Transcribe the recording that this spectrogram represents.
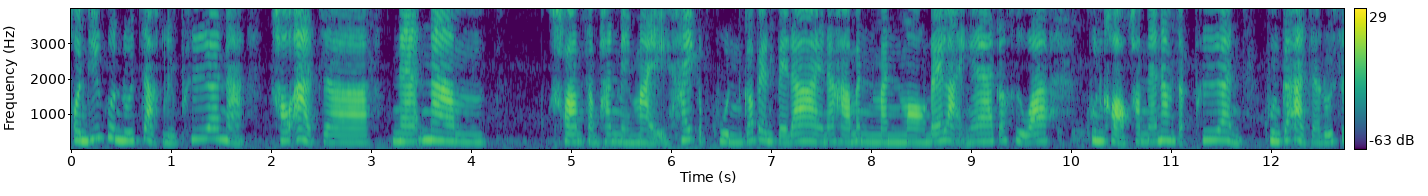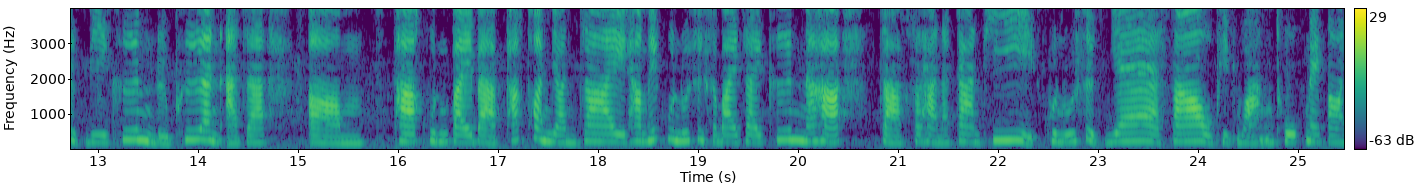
คนที่คุณรู้จักหรือเพื่อนอะเขาอาจจะแนะนำความสัมพันธ์ใหม่ ๆ ให้กับคุณก็เป็นไปได้นะคะ มันมันมองได้หลายแง่ก็คือว่าคุณขอคำแนะนำจากเพื่อน คุณก็อาจจะรู้สึกดีขึ้นหรือเพื่อนอาจจะพาคุณไปแบบพักผ่อนหย่อนใจทำให้คุณรู้สึกสบายใจขึ้นนะคะ จากสถานการณ์ที่คุณรู้สึกแย่เศร้า ผิดหวังทุกข์ในตอน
